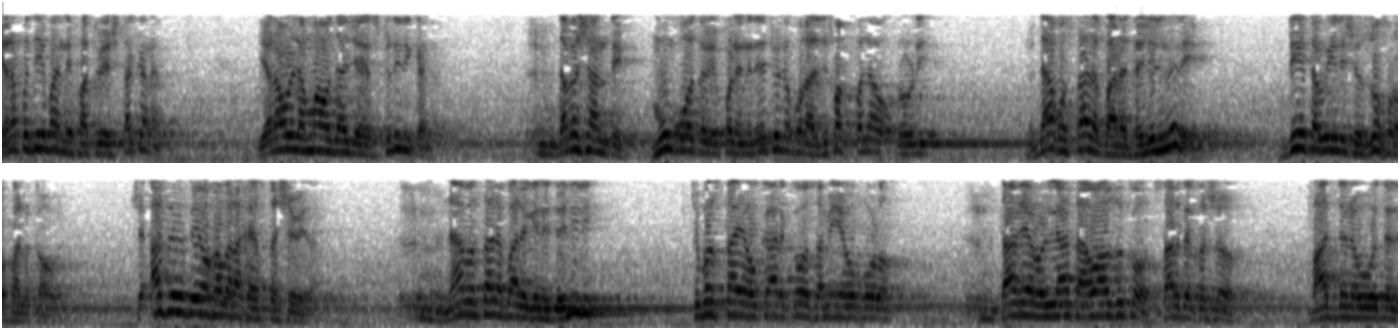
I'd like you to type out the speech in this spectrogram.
یاره په دې باندې فتوا شته کنه یاره علماء دا جایز کړی دي کنه دغه شانته مونږ وته په لنه دې چې له راځي په خپل وروړي دا خو ستاسو لپاره دلیل نه دی دې تویل شي زخرف القول چې اصل ته یو خبره خسته شوی ده نه وساله پاره کې دلیل چې بس تا یو کار کو سمې یو خوړو تا غیر الله ته आवाज کو سر دې خوشو بعد د نووتل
